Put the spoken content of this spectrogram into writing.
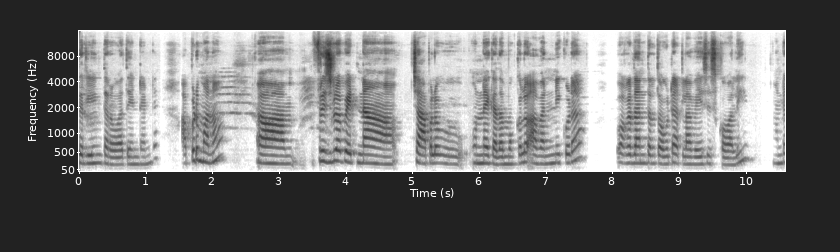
తెరిలిన తర్వాత ఏంటంటే అప్పుడు మనం ఫ్రిడ్జ్లో పెట్టిన చేపలు ఉన్నాయి కదా ముక్కలు అవన్నీ కూడా ఒకదాని తర్వాత ఒకటి అట్లా వేసేసుకోవాలి. అంటే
